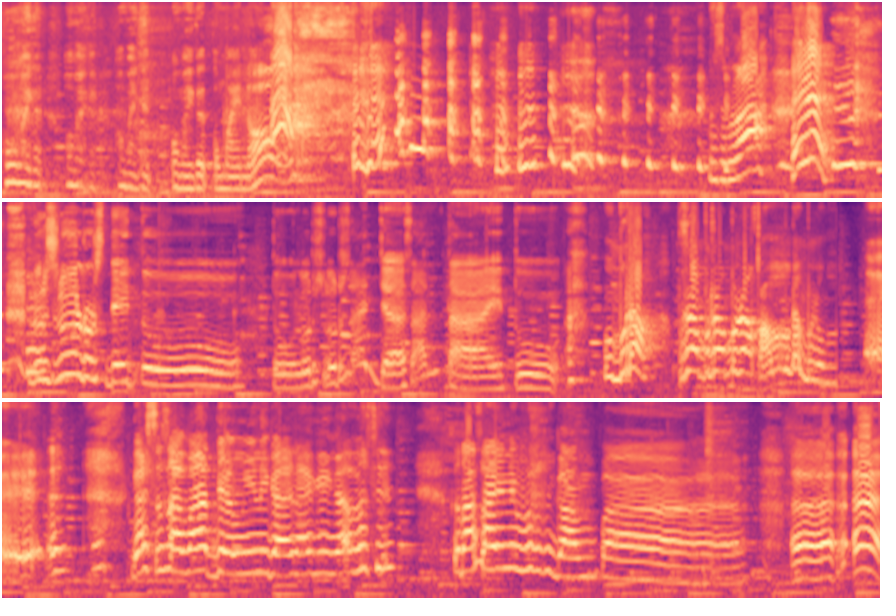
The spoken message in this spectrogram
Oh my god, oh my god, oh my god, oh my god, oh my no. Bismillah. Eh, Lurus lurus deh itu. Tuh, lurus-lurus aja, santai. Tuh. Ah, bro, bro, bro, bro, kamu udah belum? Gak susah banget game ini guys, lagi gak sih? Kerasa ini gampang. Eh, eh,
